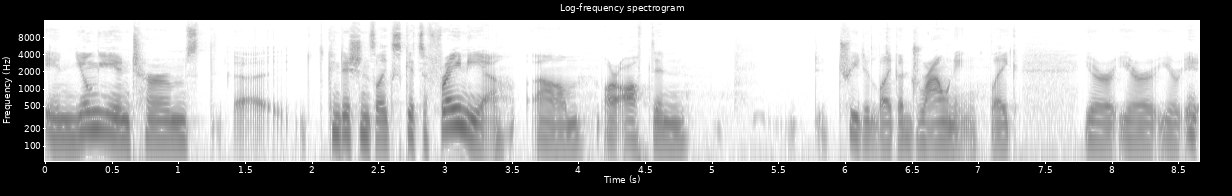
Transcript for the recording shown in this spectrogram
in Jungian terms, uh, conditions like schizophrenia um, are often treated like a drowning, like you're you're you're in,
